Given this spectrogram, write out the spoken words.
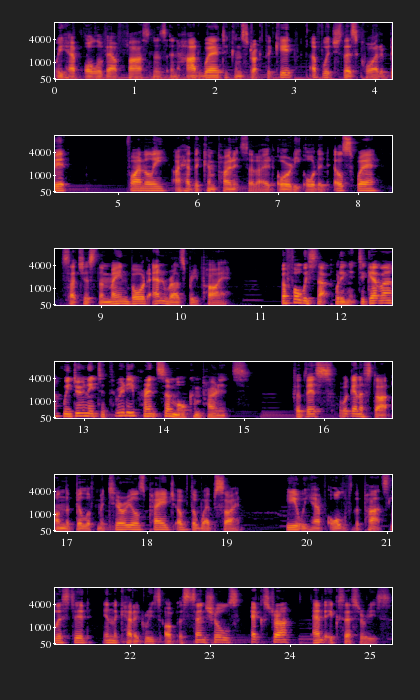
We have all of our fasteners and hardware to construct the kit, of which there's quite a bit. Finally, I had the components that I had already ordered elsewhere, such as the mainboard and Raspberry Pi. Before we start putting it together, we do need to 3D print some more components. For this, we're going to start on the bill of materials page of the website. Here we have all of the parts listed in the categories of essentials, extra, and accessories.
